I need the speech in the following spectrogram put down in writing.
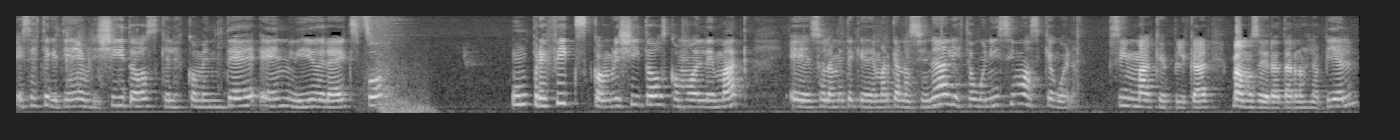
Es este que tiene brillitos que les comenté en mi video de la expo. Un prefix con brillitos como el de MAC, eh, solamente que de marca nacional y está buenísimo. Así que bueno, sin más que explicar, vamos a hidratarnos la piel.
